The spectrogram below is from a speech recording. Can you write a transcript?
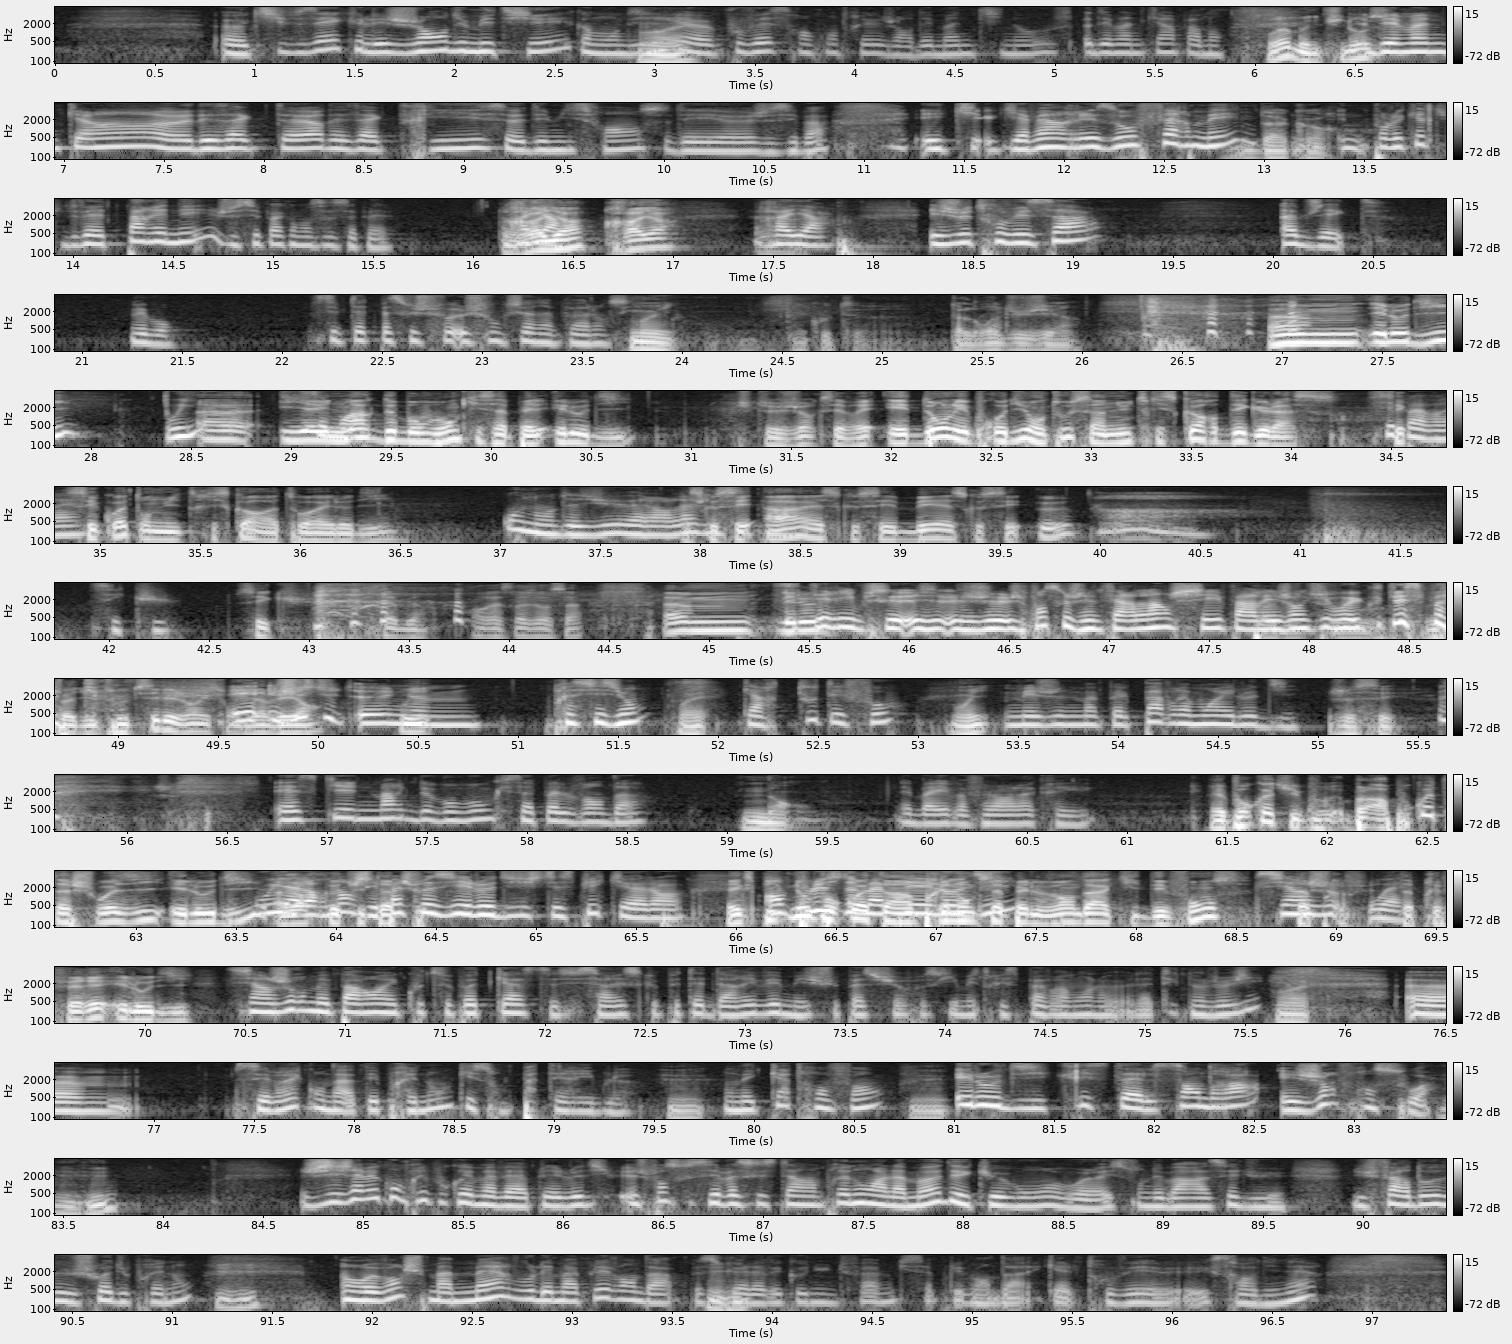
euh, qui faisait que les gens du métier, comme on dit, Ouais. euh, pouvaient se rencontrer, genre des mannequinos, euh, des mannequins, pardon, Ouais, des mannequins, euh, des acteurs, des actrices, euh, des Miss France, des euh, je sais pas, et qui- qu'il y avait un réseau fermé D'accord. pour lequel tu devais être parrainé, je sais pas comment ça s'appelle, Raya Raya Raya. Et je trouvais ça abject. Mais bon, c'est peut-être parce que je, fo- je fonctionne un peu à l'ancienne. Oui. Écoute, euh, t'as le droit de juger. hein. Euh, Elodie Oui, euh, Il y a une moi. marque de bonbons qui s'appelle Elodie. Je te jure que c'est vrai. Et dont les produits ont tous un Nutri-Score dégueulasse. C'est pas vrai. C'est quoi ton Nutri-Score à toi, Elodie? Oh nom de Dieu, alors là Est-ce que c'est. A Est-ce que c'est B Est-ce que c'est E? Oh. C'est cul. C'est Q. Très bien. On restera sur ça. Euh, C'est terrible. parce que je, je- je pense que je vais me faire lyncher par Pas les gens qui tout. vont écouter ce Mais podcast. Pas du tout. Tu sais, les gens, ils sont Et bienveillants. juste une, une, Oui. précision, Ouais. car tout est faux, Oui. mais je ne m'appelle pas vraiment Elodie. Je sais. Est-ce qu'il y a une marque de bonbons qui s'appelle Vanda? Non. Eh ben, il va falloir la créer. Et pourquoi tu alors pourquoi t'as choisi Elodie Oui, alors, que non, j'ai pas choisi Elodie. Je t'explique. Alors, En Explique-nous pourquoi t'as un prénom qui s'appelle Vanda qui défonce. si un t'as jour- préfé- ouais. t'as préféré Elodie. si un jour mes parents écoutent ce podcast, ça risque peut-être d'arriver, mais je suis pas sûre parce qu'ils maîtrisent pas vraiment le- la technologie. Ouais. Euh, c'est vrai qu'on a des prénoms qui sont pas terribles. Mm. On est quatre enfants Mm. Elodie, Christelle, Sandra et Jean-François. Mhm. J'ai jamais compris pourquoi ils m'avaient appelé Elodie. Je pense que c'est parce que c'était un prénom à la mode et que bon, voilà, ils se sont débarrassés du, du fardeau du choix du prénom. Mhm. En revanche, ma mère voulait m'appeler Vanda parce Mhm. qu'elle avait connu une femme qui s'appelait Vanda et qu'elle trouvait euh, extraordinaire.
